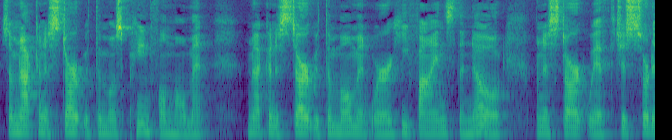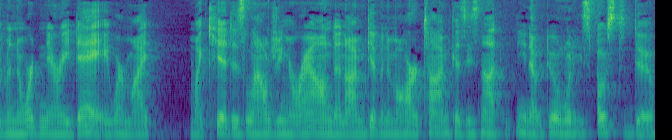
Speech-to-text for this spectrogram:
So i'm not going to start with the most painful moment. I'm not going to start with the moment where he finds the note. I'm going to start with just sort of an ordinary day where my my kid is lounging around and i'm giving him a hard time because he's not you know doing what he's supposed to do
